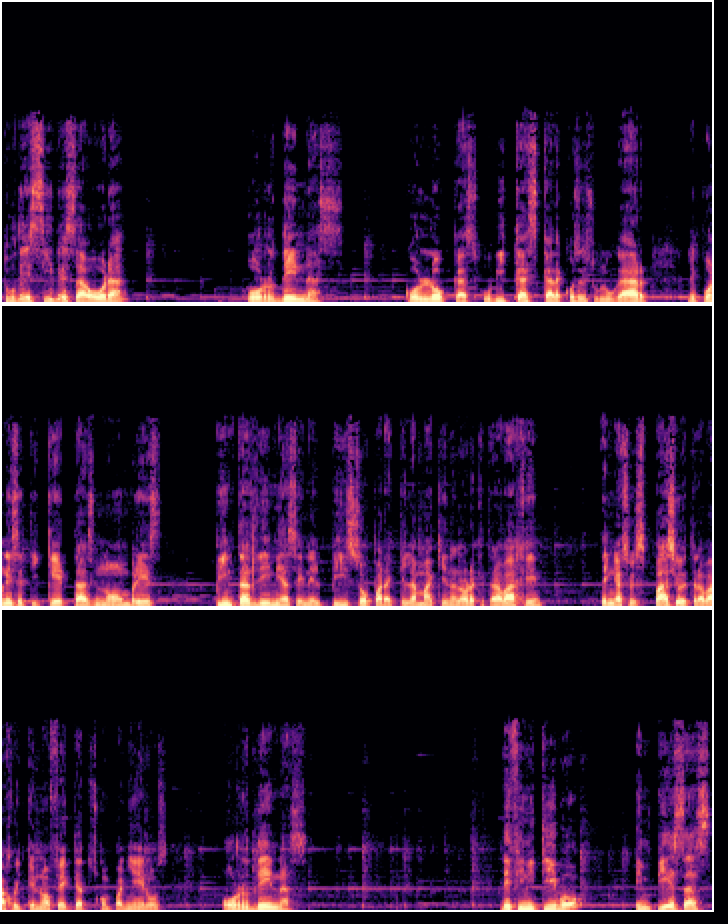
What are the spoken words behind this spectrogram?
Tú decides ahora, ordenas colocas, ubicas cada cosa en su lugar, le pones etiquetas, nombres, pintas líneas en el piso para que la máquina a la hora que trabaje tenga su espacio de trabajo y que no afecte a tus compañeros, ordenas. Definitivo, empiezas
